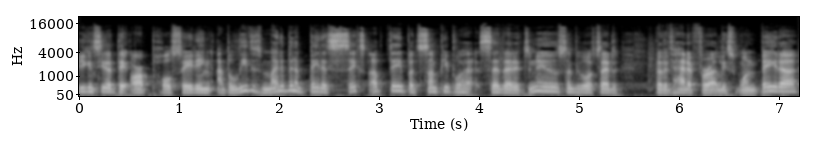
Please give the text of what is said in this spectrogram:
But you can see that they are pulsating. I believe this might have been a beta 6 update, but some people have said that it's new. Some people have said that they've had it for at least one beta,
